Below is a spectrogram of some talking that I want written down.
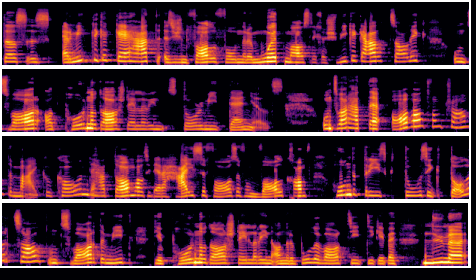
dass es Ermittlungen gegeben hat. Es ist ein Fall von einer mutmaßlichen Schwiegergeldzahlung und zwar an die Pornodarstellerin Stormy Daniels. Und zwar hat der Anwalt von Trump, der Michael Cohen, der hat damals in dieser heißen Phase vom Wahlkampf 130.000 Dollar gezahlt und zwar damit die Pornodarstellerin an einer Boulevardzeitung eben nicht mehr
